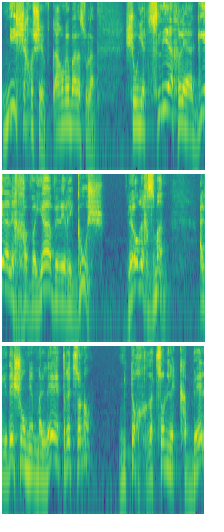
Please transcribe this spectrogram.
מי שחושב, כך אומר בעל הסולם, שהוא יצליח להגיע לחוויה ולריגוש לאורך זמן, על ידי שהוא ממלא את רצונו, מתוך רצון לקבל,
